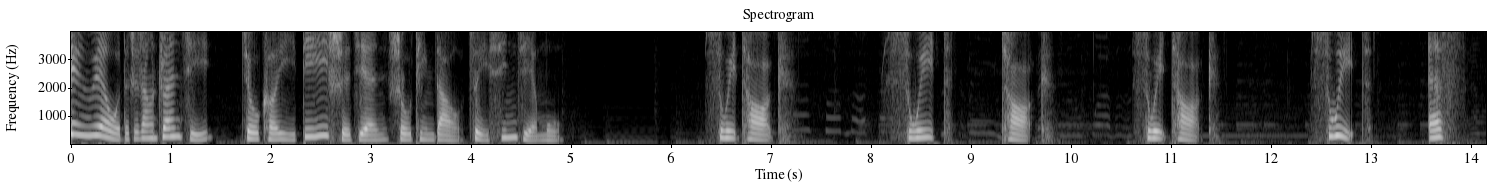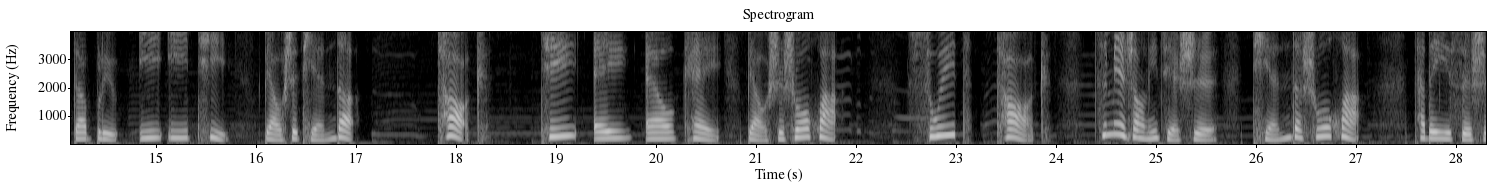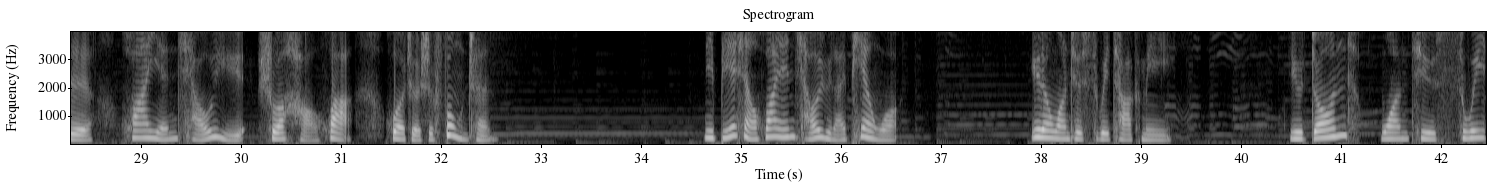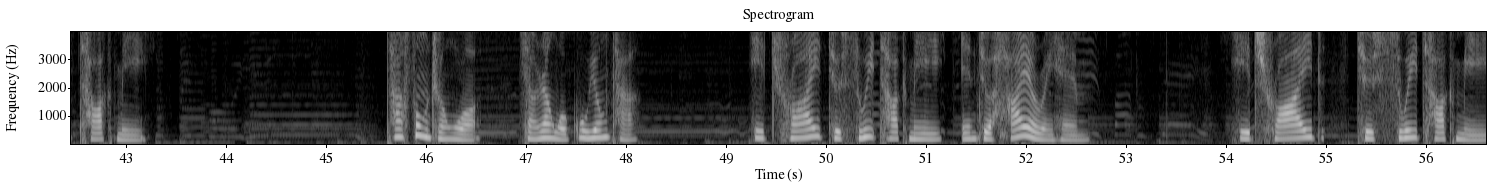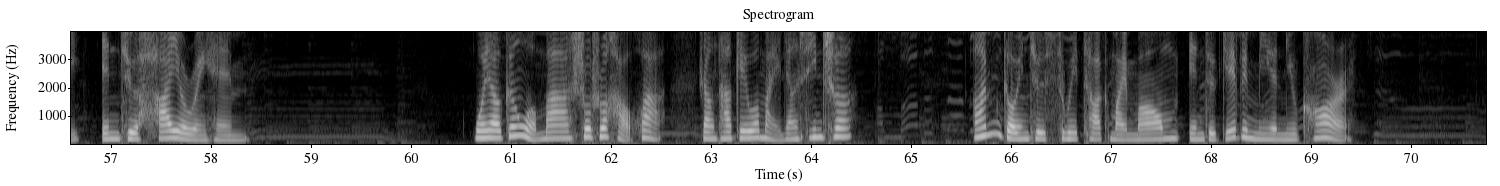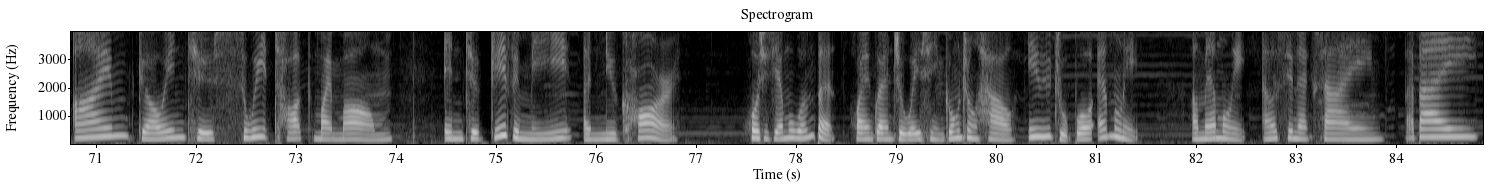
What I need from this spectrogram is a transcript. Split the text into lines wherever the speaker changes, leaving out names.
订阅我的这张专辑，就可以第一时间收听到最新节目。Sweet Talk, Sweet Talk, Sweet Talk, Sweet, S W E E T 表示甜的，Talk, T A L K 表示说话。Sweet Talk 字面上理解是甜的说话，它的意思是。花言巧语，说好话，或者是奉承。你别想花言巧语来骗我。You don't want to sweet talk me. You don't want to sweet talk me. 他奉承我，想让我雇佣他。He tried to sweet talk me into hiring him. He tried to sweet talk me into hiring him. 我要跟我妈说说好话，让她给我买一辆新车。I'm going to sweet talk my mom into giving me a new car. I'm going to sweet talk my mom into giving me a new car. 获取节目文本，欢迎关注微信公众号“英语主播 Emily”。I'm Emily. I'll see you next time. Bye bye.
